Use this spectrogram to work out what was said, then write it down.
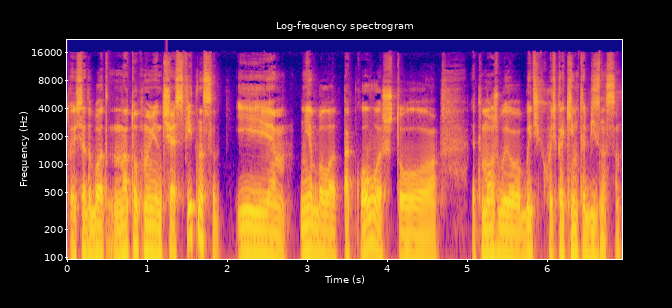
То есть, это была на тот момент часть фитнеса, и не было такого, что это может было быть хоть каким-то бизнесом.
